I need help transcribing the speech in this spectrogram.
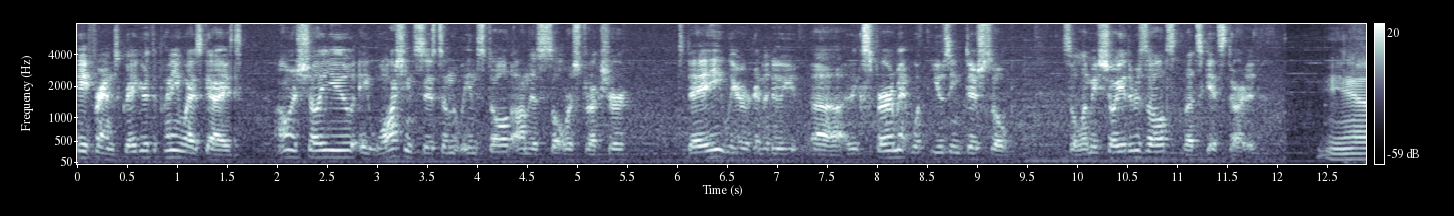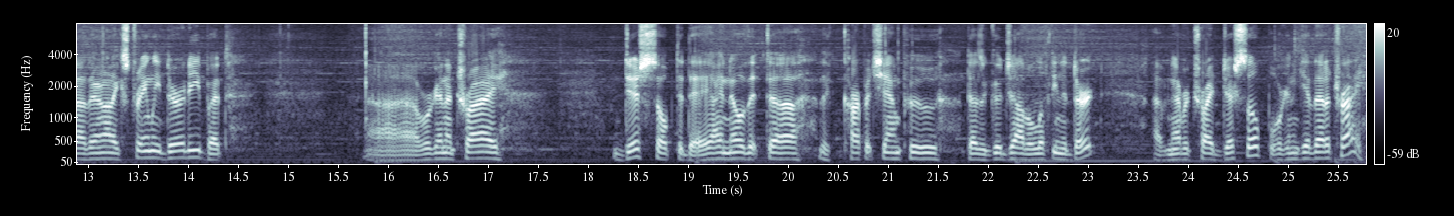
Hey friends, Greg here at the Penny Wise Guys. I want to show you a washing system that we installed on this solar structure. Today we are going to do uh, an experiment with using dish soap. So let me show you the results. Let's get started. Yeah, they're not extremely dirty, but uh, we're going to try dish soap today. I know that uh, the carpet shampoo does a good job of lifting the dirt. I've never tried dish soap, but we're going to give that a try.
